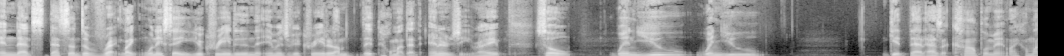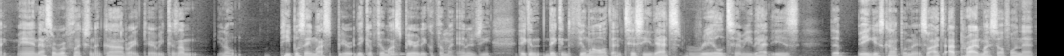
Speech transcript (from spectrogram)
And that's that's a direct like when they say you're created in the image of your creator, I'm they're talking about that energy, right? So when you when you get that as a compliment, like I'm like, man, that's a reflection of God right there because I'm, you know, people say my spirit, they can feel my spirit, they can feel my energy, they can they can feel my authenticity. That's real to me. That is the biggest compliment. So I, I pride myself on that.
